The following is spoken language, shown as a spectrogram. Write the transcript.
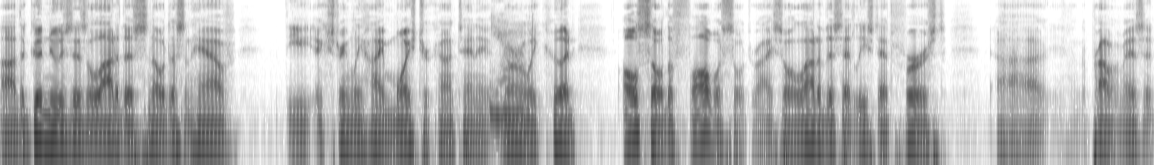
Uh, the good news is a lot of this snow doesn't have the extremely high moisture content it Yeah. normally could. Also, the fall was so dry, so a lot of this, at least at first, uh, the problem is that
